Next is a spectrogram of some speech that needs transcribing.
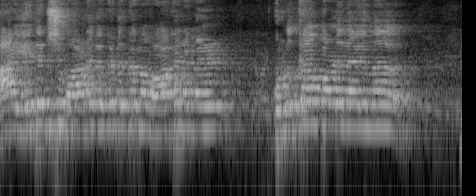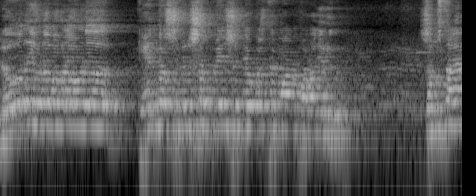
ആ ഏജൻസി വാടകയ്ക്ക് എടുക്കുന്ന വാഹനങ്ങൾ കൊടുക്കാൻ പാടില്ല എന്ന് ലോറി ഉടമകളോട് കേന്ദ്ര സിവിൽ സപ്ലൈസ് ഉദ്യോഗസ്ഥന്മാർ പറഞ്ഞിരുന്നു. സംസ്ഥാന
